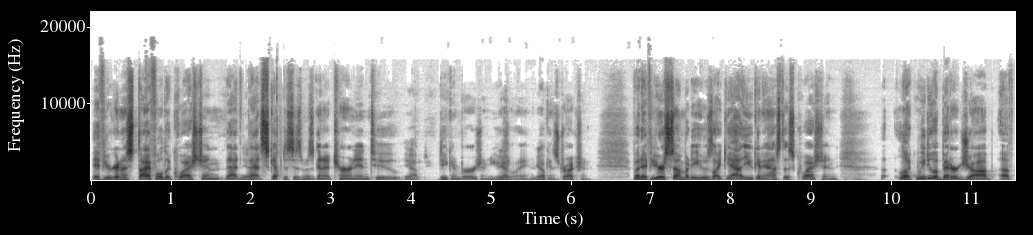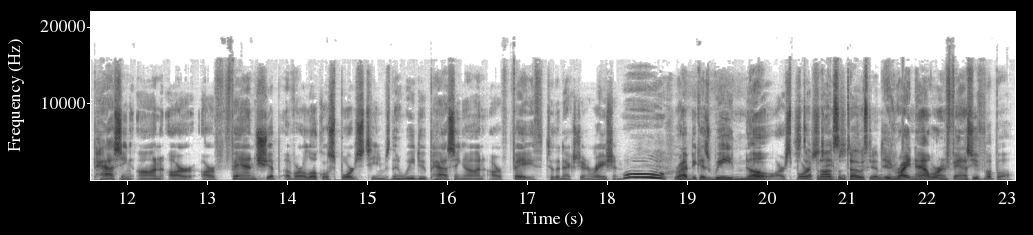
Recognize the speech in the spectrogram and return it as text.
If you're going to stifle the question, that, that skepticism is going to turn into Yep. deconversion, usually, Yep. deconstruction. But if you're somebody who's like, yeah, you can ask this question, look, we do a better job of passing on our, our fanship of our local sports teams than we do passing on our faith to the next generation. Right? Because we know our sports Stepping on some toes, Jim. Dude, right now we're in fantasy football.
